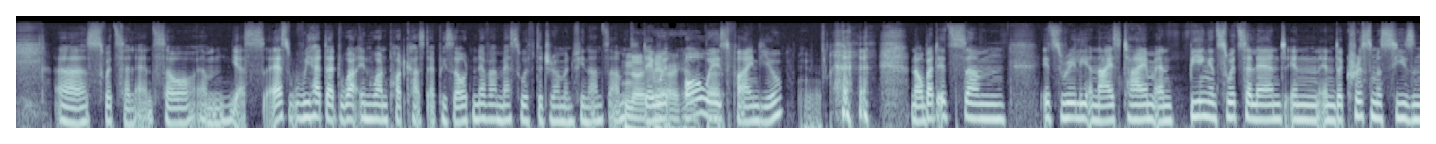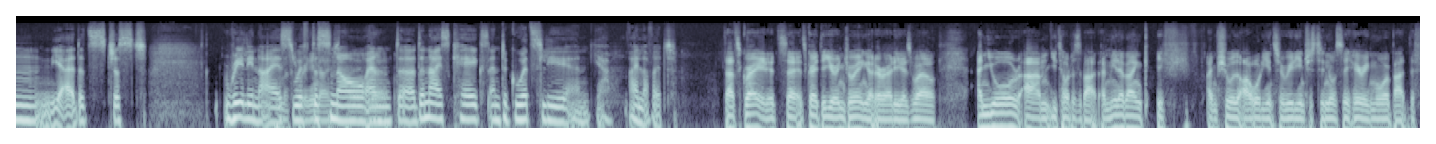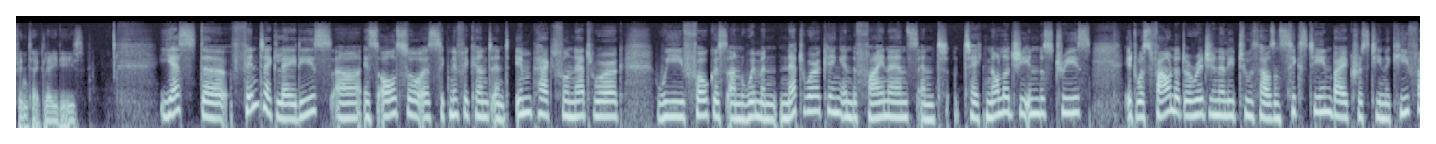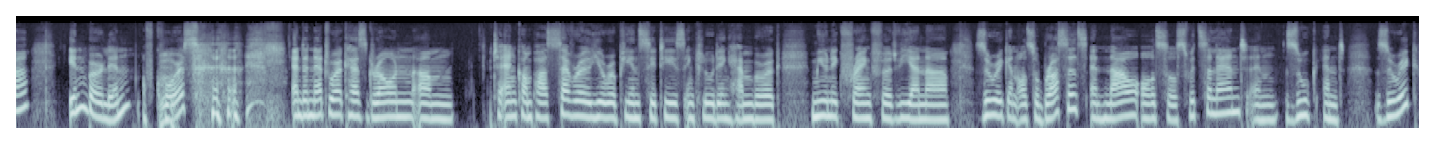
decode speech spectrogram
uh, Switzerland. So um, yes, as we had that one in one podcast episode, never mess with the German Finanzamt. No, they will always that. find you. Yeah. no, but it's um, it's really a nice time, and being in Switzerland in in the Christmas season, yeah, that's just really nice with really the nice snow there, yeah. and uh, the nice cakes and the Gurzli, and yeah, I love it. That's great. It's uh, it's great that you're enjoying it already as well. And you're um, you told us about Amina Bank. If I'm sure that our audience are really interested in also hearing more about the fintech ladies. Yes, the FinTech Ladies uh, is also a significant and impactful network. We focus on women networking in the finance and technology industries. It was founded originally 2016 by Christine Kiefer in Berlin, of hmm. course. Mm. and the network has grown. Um, to encompass several European cities, including Hamburg, Munich, Frankfurt, Vienna, Zurich, and also Brussels, and now also Switzerland and Zug and Zurich.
